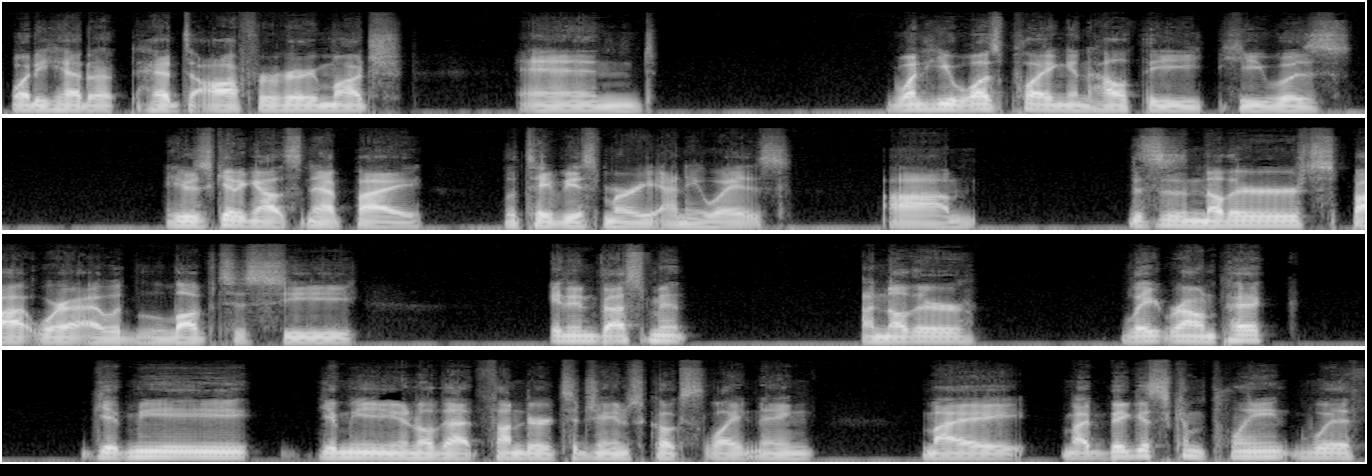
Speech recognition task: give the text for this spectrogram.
what he had a, had to offer very much, and when he was playing and healthy, he was he was getting outsnapped by Latavius Murray, anyways. Um, this is another spot where I would love to see an investment another late round pick. Give me give me, you know, that thunder to James Cook's lightning. My my biggest complaint with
